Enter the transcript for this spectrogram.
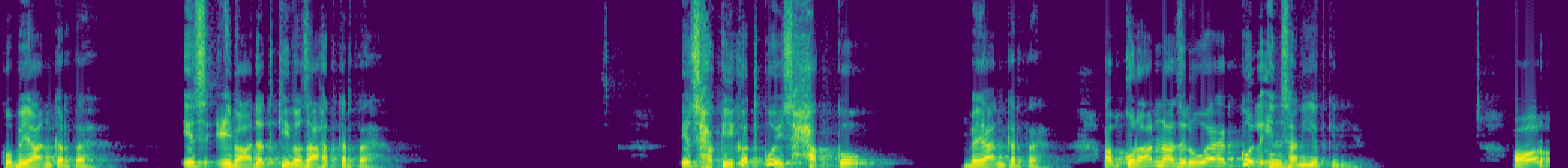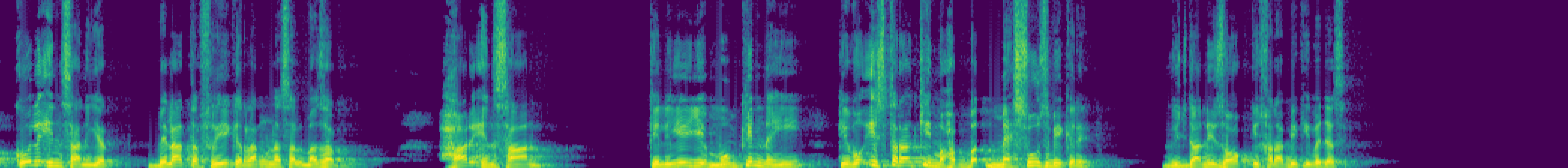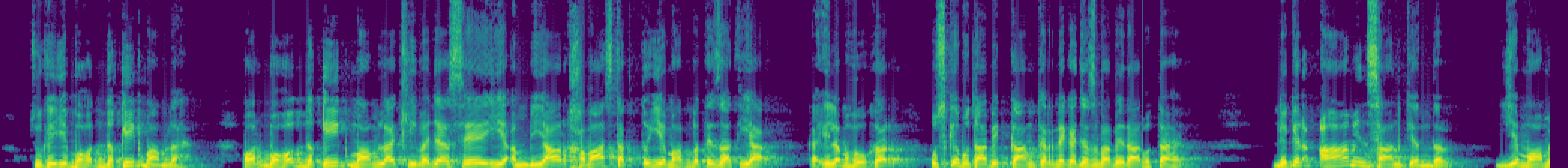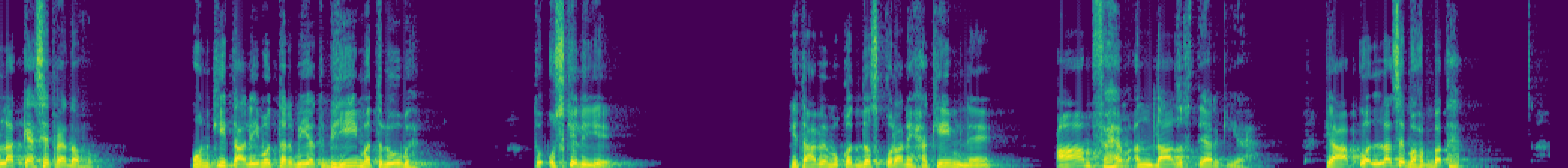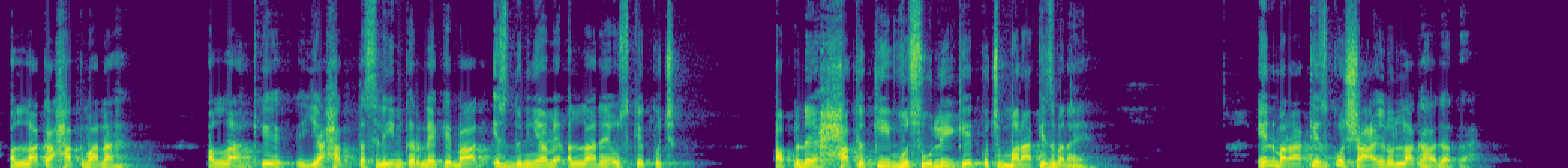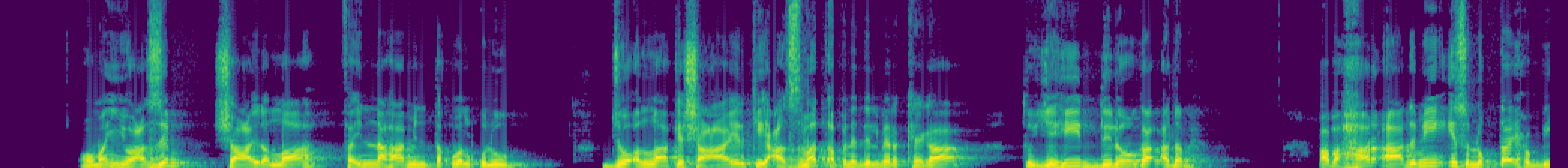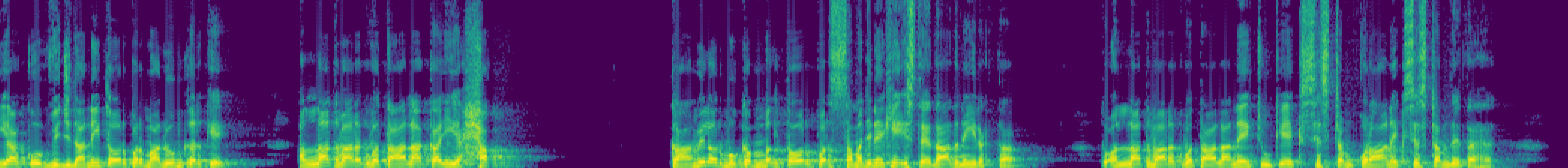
کو بیان کرتا ہے، اس عبادت کی وضاحت کرتا ہے۔ اس حقیقت کو، اس حق کو بیان کرتا ہے۔ اب قرآن نازل ہوا ہے کل انسانیت کے لیے۔ اور کل انسانیت بلا تفریق رنگ، نسل، مذہب، ہر انسان کے لیے یہ ممکن نہیں کہ وہ اس طرح کی محبت محسوس بھی کرے، وجدانی ذوق کی خرابی کی وجہ سے۔ چونکہ یہ بہت دقیق معاملہ ہے۔ اور بہت دقیق معاملہ کی وجہ سے یہ امبیا اور خواص تک تو یہ محبت ذاتیہ کا علم ہو کر اس کے مطابق کام کرنے کا جذبہ بیدار ہوتا ہے۔ لیکن عام انسان کے اندر یہ معاملہ کیسے پیدا ہو؟ ان کی تعلیم و تربیت بھی مطلوب ہے۔ تو اس کے لیے کتاب مقدس قرآن حکیم نے عام فہم انداز اختیار کیا ہے کہ آپ کو اللہ سے محبت ہے، اللہ کا حق مانا ہے اللہ کے یہ حق تسلیم کرنے کے بعد اس دنیا میں اللہ نے اس کے کچھ اپنے حق کی وصولی کے کچھ مراکز بنائے ہیں۔ ان مراکز کو شاعر اللہ کہا جاتا ہے۔ اومن عظم شاعر اللہ فنحا منتقو القلوب۔ جو اللہ کے شاعر کی عظمت اپنے دل میں رکھے گا تو یہی دلوں کا ادب ہے۔ اب ہر آدمی اس نقطۂ حبیہ کو وجدانی طور پر معلوم کر کے اللہ تبارک و تعالیٰ کا یہ حق کامل اور مکمل طور پر سمجھنے کی استعداد نہیں رکھتا، تو اللہ تبارک و تعالیٰ نے چونکہ ایک سسٹم، قرآن ایک سسٹم دیتا ہے،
